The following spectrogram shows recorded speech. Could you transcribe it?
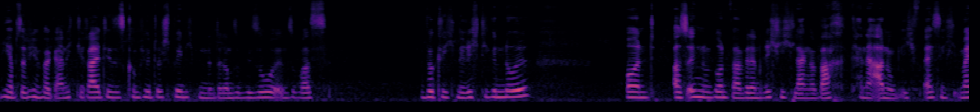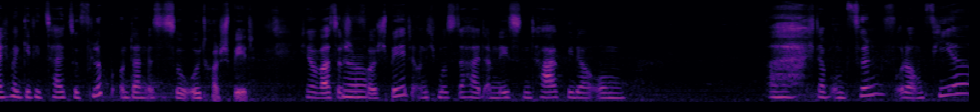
Ich habe es auf jeden Fall gar nicht gereiht, dieses Computerspiel. Ich bin da drin sowieso in sowas wirklich eine richtige Null. Und aus irgendeinem Grund waren wir dann richtig lange wach. Keine Ahnung, ich weiß nicht. Manchmal geht die Zeit so flupp und dann ist es so ultra spät. Hier war es dann ja. schon voll spät und ich musste halt am nächsten Tag wieder um, ah, ich glaube um fünf oder um vier,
